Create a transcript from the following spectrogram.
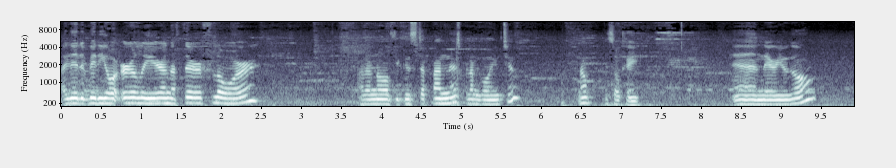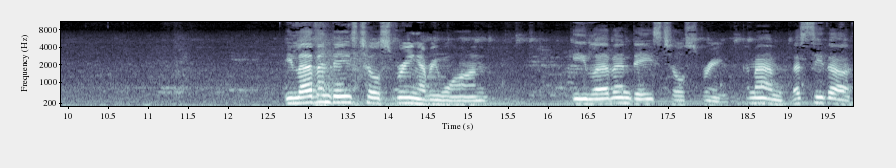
I did a video earlier on the third floor. I don't know if you can step on this, but I'm going to. Nope, it's okay. And there you go. 11 days till spring, everyone. 11 days till spring. Come on, let's see the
